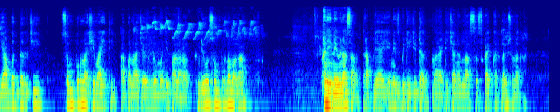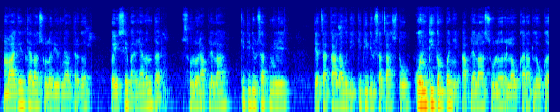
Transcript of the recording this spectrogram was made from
याबद्दलची संपूर्ण अशी माहिती आपण आज या व्हिडिओमध्ये पाहणार आहोत. व्हिडिओ संपूर्ण बघा. आणि नवीन असाल तर आपल्या N S B digital Marathi चॅनलला सबस्क्राईब करायला विसरू नका. मागील त्याला सोलर योजनेअंतर्गत पैसे भरल्यानंतर सोलर आपल्याला किती दिवसात मिळेल? त्याचा कालावधी किती दिवसाचा असतो? कोणती कंपनी आपल्याला सोलर लवकरात लवकर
